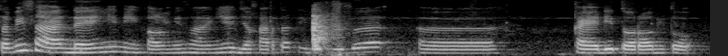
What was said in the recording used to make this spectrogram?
tapi seandainya nih kalau misalnya Jakarta tiba-tiba uh, kayak di Toronto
